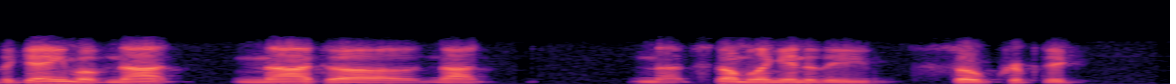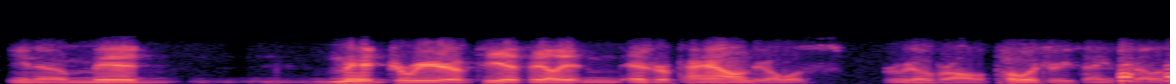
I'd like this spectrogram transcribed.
the game of not not uh, not not stumbling into the so cryptic, you know, mid mid career of T. S. Eliot and Ezra Pound, who almost screwed over all the poetry. Thanks, fellas.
